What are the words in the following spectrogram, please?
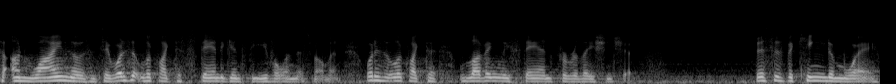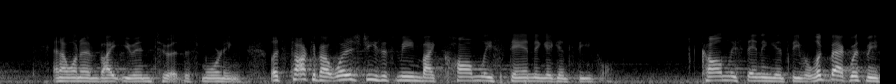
to unwind those and say, what does it look like to stand against evil in this moment? What does it look like to lovingly stand for relationships? This is the kingdom way and I want to invite you into it this morning. Let's talk about what does Jesus mean by calmly standing against evil? Calmly standing against evil. Look back with me,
